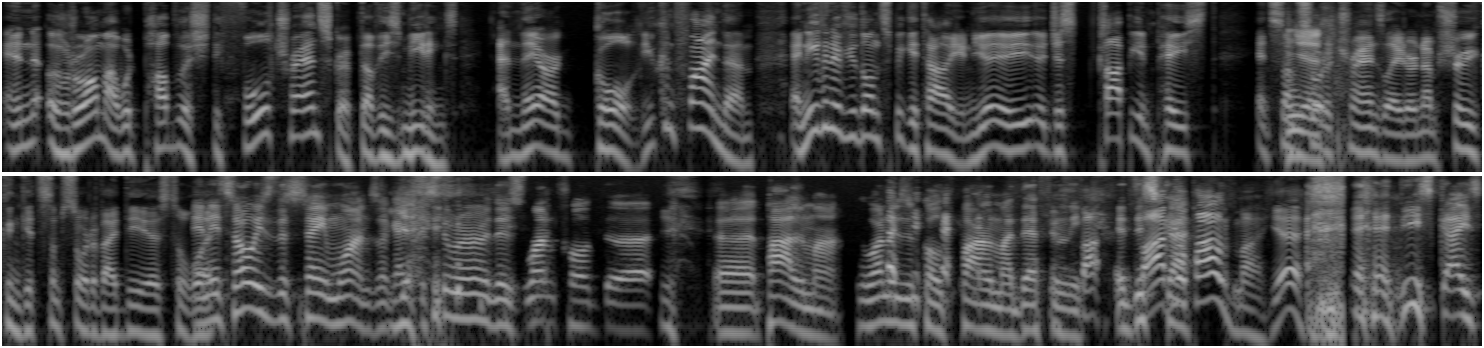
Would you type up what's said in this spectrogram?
and Roma would publish the full transcript of these meetings, and they are gold. You can find them, and even if you don't speak Italian, you, you just copy and paste in some Yes. sort of translator, and I'm sure you can get some sort of idea as to what. And it's always the same ones. Like I still remember there's one called uh, uh, Palma. One is called Palma, definitely. Fa- And this Fabio guy, Palma, yeah. these guys,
